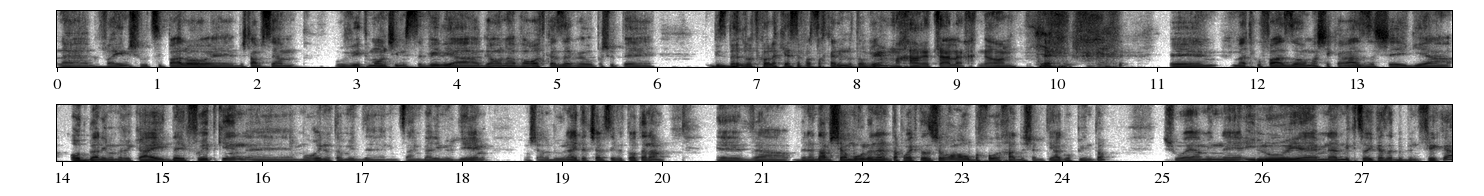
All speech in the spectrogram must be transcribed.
לגבהים שהוא ציפה לו. אה, בשלב מסוים הוא הביא את מונצ'י מסביליה, גאון העברות כזה, והוא פשוט אה, בזבז לו את כל הכסף על שחקנים לא טובים. מכר את סאלח, גאון. כן. אה, מהתקופה הזו, מה שקרה זה שהגיע עוד בעלים אמריקאי, דן פרידקין, אה, מורינו תמיד אה, נמצא עם בעלים יהודים, כמו שהיה ביונייטד, צ'לסי וטוטנאם, והבן אדם שאמור לנהל את הפרויקט הזה של רומא הוא בחור אחד בשם תיאגו פינטו, שהוא היה מין עילוי מנהל מקצועי כזה בבנפיקה,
